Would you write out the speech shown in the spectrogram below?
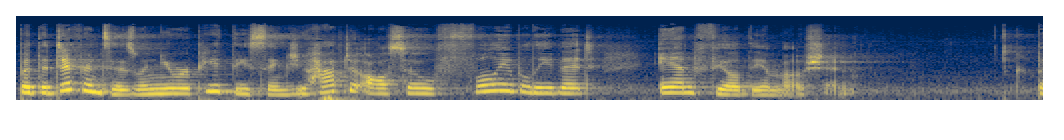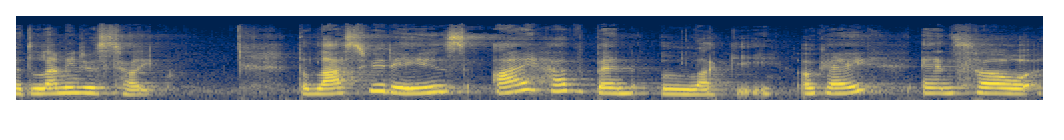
But the difference is when you repeat these things, you have to also fully believe it and feel the emotion. But let me just tell you, the last few days, I have been lucky, okay? And so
